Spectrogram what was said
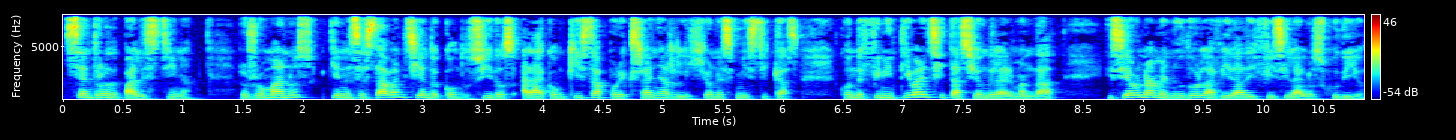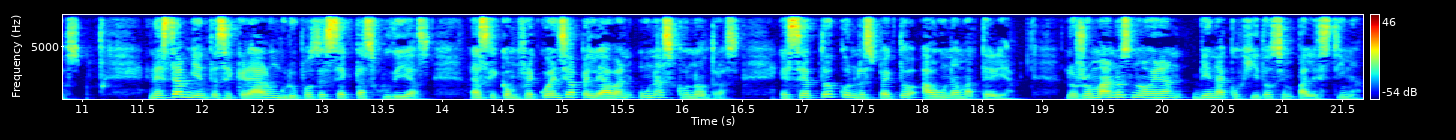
centro de Palestina. Los romanos, quienes estaban siendo conducidos a la conquista por extrañas religiones místicas, con definitiva incitación de la hermandad, hicieron a menudo la vida difícil a los judíos. En este ambiente se crearon grupos de sectas judías, las que con frecuencia peleaban unas con otras, excepto con respecto a una materia. Los romanos no eran bien acogidos en Palestina.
